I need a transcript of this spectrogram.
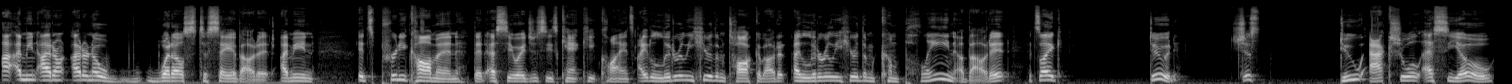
I mean, I don't I don't know what else to say about it. I mean, it's pretty common that SEO agencies can't keep clients. I literally hear them talk about it. I literally hear them complain about it. It's like, dude, just do actual SEO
